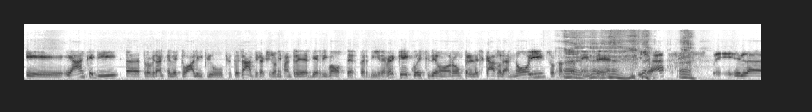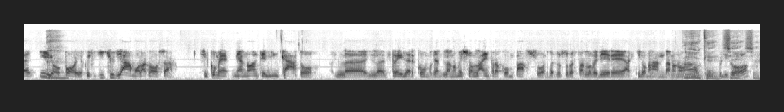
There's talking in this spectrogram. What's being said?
e, e anche di eh, proprietà intellettuali più, più, pesanti, cioè ci sono i fan trader di Harry Potter per dire, perché questi devono rompere le scatole a noi sostanzialmente, eh, eh, dice, eh? eh. Il, io poi, quindi chiudiamo la cosa, siccome mi hanno anche linkato il, il, trailer con, l'hanno messo online però con password giusto per farlo vedere a chi lo mandano non, ah, non okay, pubblico. Sì, sì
